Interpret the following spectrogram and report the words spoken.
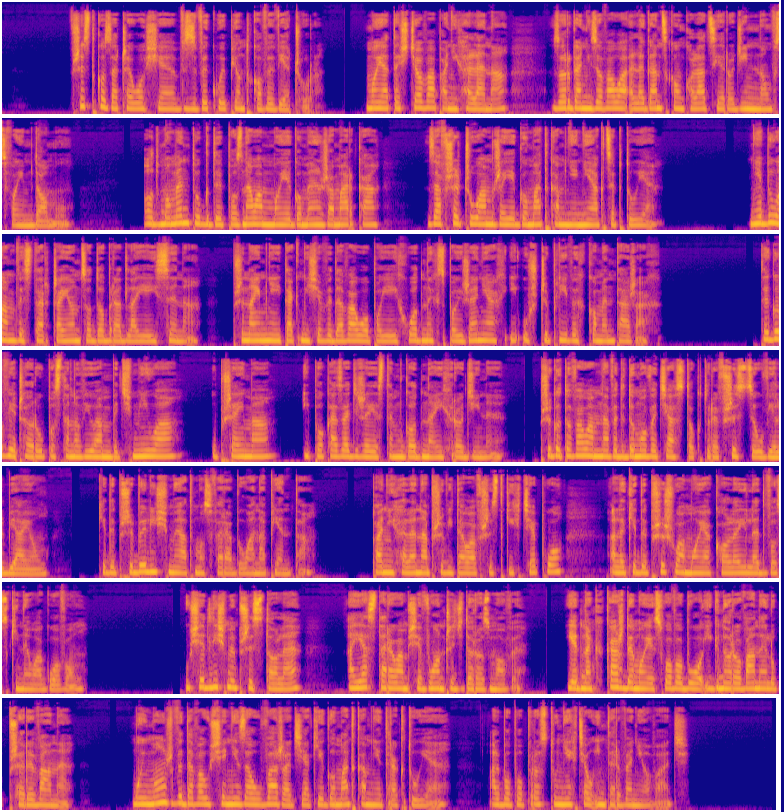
Wszystko zaczęło się w zwykły piątkowy wieczór. Moja teściowa, pani Helena, zorganizowała elegancką kolację rodzinną w swoim domu. Od momentu, gdy poznałam mojego męża Marka, zawsze czułam, że jego matka mnie nie akceptuje. Nie byłam wystarczająco dobra dla jej syna, przynajmniej tak mi się wydawało po jej chłodnych spojrzeniach i uszczypliwych komentarzach. Tego wieczoru postanowiłam być miła, uprzejma i pokazać, że jestem godna ich rodziny. Przygotowałam nawet domowe ciasto, które wszyscy uwielbiają. Kiedy przybyliśmy, atmosfera była napięta. Pani Helena przywitała wszystkich ciepło, ale kiedy przyszła moja kolej, ledwo skinęła głową. Usiedliśmy przy stole, a ja starałam się włączyć do rozmowy. Jednak każde moje słowo było ignorowane lub przerywane. Mój mąż wydawał się nie zauważać, jak jego matka mnie traktuje, albo po prostu nie chciał interweniować.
